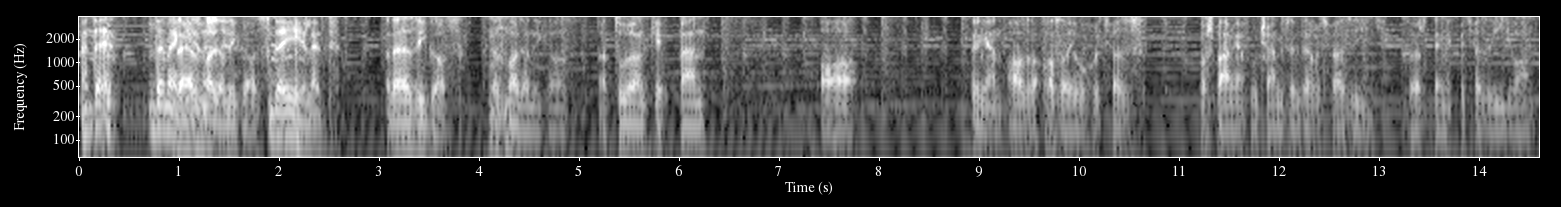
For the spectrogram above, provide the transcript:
Hát De, de meg de ez nagyon igaz. De éled. De ez igaz. Ez nagyon igaz. Tehát tulajdonképpen a, igen, az, az a jó, hogyha az, most bármilyen furcsán hangzik, de hogyha ez így történik, hogyha ez így van.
